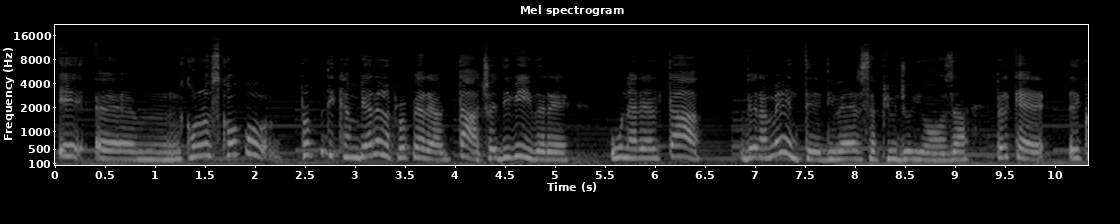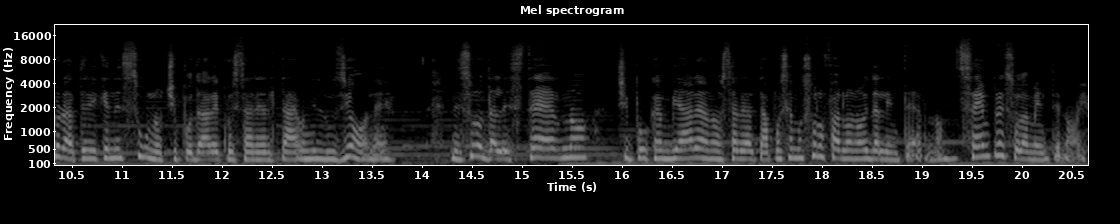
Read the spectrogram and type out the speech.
e ehm, con lo scopo proprio di cambiare la propria realtà, cioè di vivere una realtà veramente diversa, più gioiosa, perché ricordatevi che nessuno ci può dare questa realtà, è un'illusione, nessuno dall'esterno ci può cambiare la nostra realtà, possiamo solo farlo noi dall'interno, sempre e solamente noi.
